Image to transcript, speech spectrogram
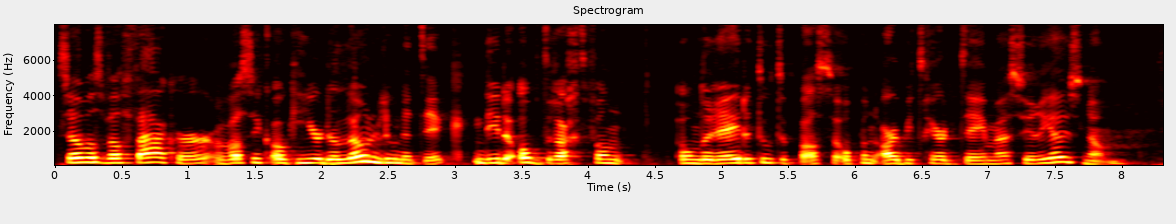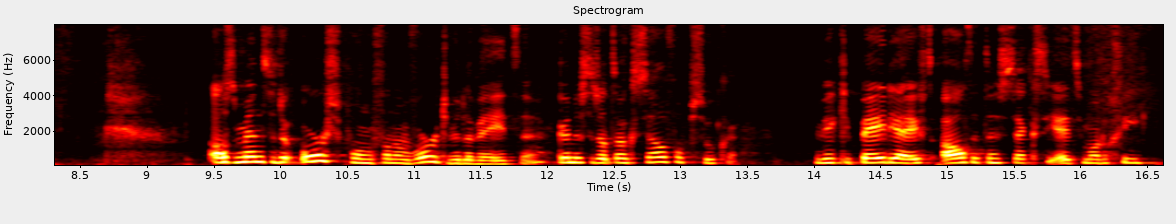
Zoals wel vaker was ik ook hier de lone lunatic die de opdracht van om de reden toe te passen op een arbitrair thema serieus nam. Als mensen de oorsprong van een woord willen weten, kunnen ze dat ook zelf opzoeken. Wikipedia heeft altijd een sectie etymologie.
